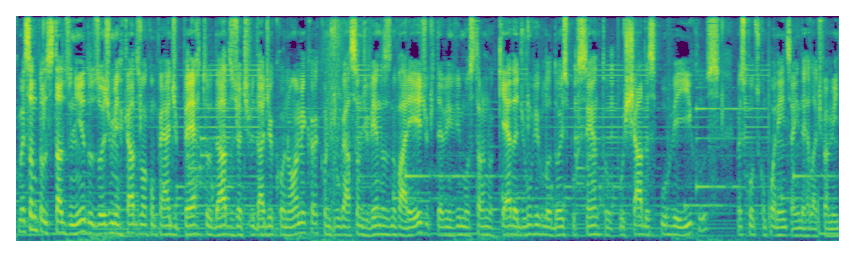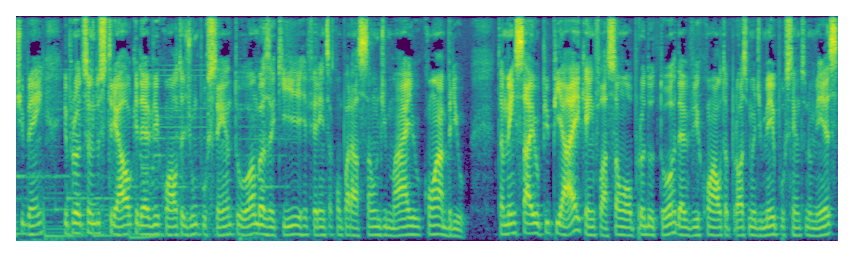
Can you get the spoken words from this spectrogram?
Começando pelos Estados Unidos, hoje mercados vão acompanhar de perto dados de atividade econômica, com divulgação de vendas no varejo, que devem vir mostrando queda de 1,2% puxadas por veículos, mas com outros componentes ainda relativamente bem, e produção industrial, que deve vir com alta de 1%, ambas aqui referentes à comparação de maio com abril. Também sai o PPI, que é a inflação ao produtor, deve vir com alta próxima de 0,5% no mês,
